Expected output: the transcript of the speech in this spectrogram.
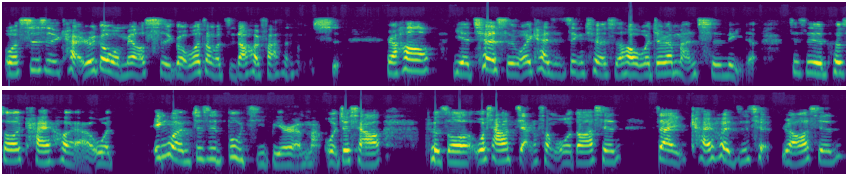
我试试看。如果我没有试过，我怎么知道会发生什么事？然后也确实，我一开始进去的时候，我觉得蛮吃力的。就是比如说开会啊，我英文就是不及别人嘛，我就想要，比如说我想要讲什么，我都要先在开会之前，然后先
